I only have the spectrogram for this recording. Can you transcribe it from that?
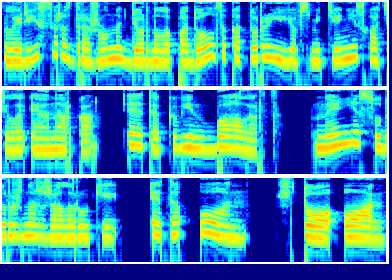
Лариса раздраженно дернула подол, за который ее в смятении схватила Эонарка. «Это Квин Баллард». Нэнья судорожно сжала руки. Это он. Что он?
